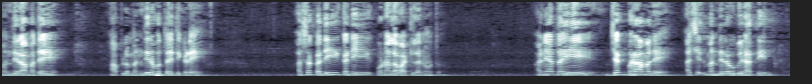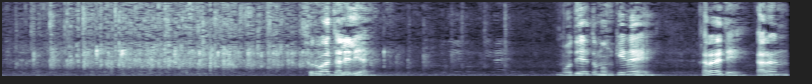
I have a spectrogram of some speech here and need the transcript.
मंदिरामध्ये आपलं मंदिर होतंय तिकडे. असं कधी कधी कोणाला वाटलं नव्हतं. आणि आता ही जगभरामध्ये अशीच मंदिरं उभी राहतील. सुरुवात झालेली आहे. मोदी आहे तो मुमकिन आहे. खरं आहे ते. कारण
